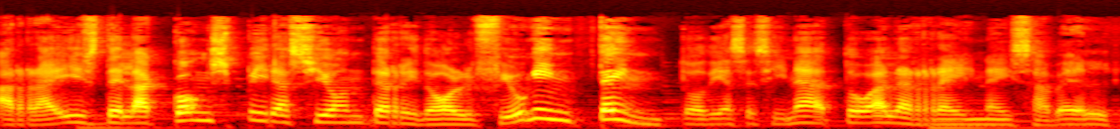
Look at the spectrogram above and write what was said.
a raíz de la conspiración de Ridolfi, un intento de asesinato a la reina Isabel.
